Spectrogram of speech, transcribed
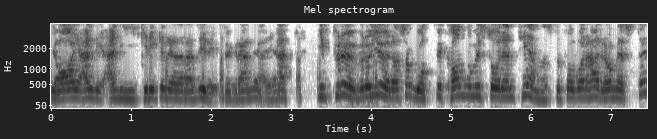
Ja, jeg, jeg liker ikke det der direktørgreiene. Jeg, vi prøver å gjøre så godt vi kan når vi står i en tjeneste for vår Herre og Mester.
